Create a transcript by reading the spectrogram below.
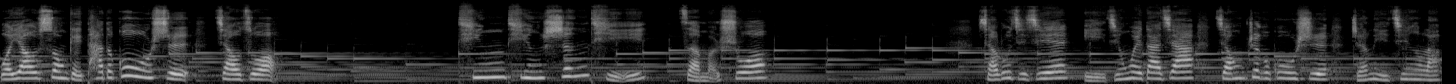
我要送给他的故事叫做《听听身体》。怎么说？小鹿姐姐已经为大家将这个故事整理进了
